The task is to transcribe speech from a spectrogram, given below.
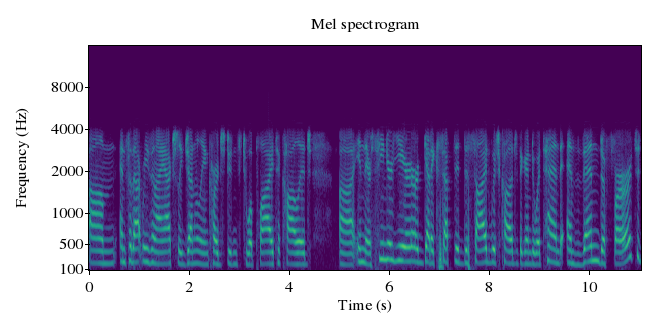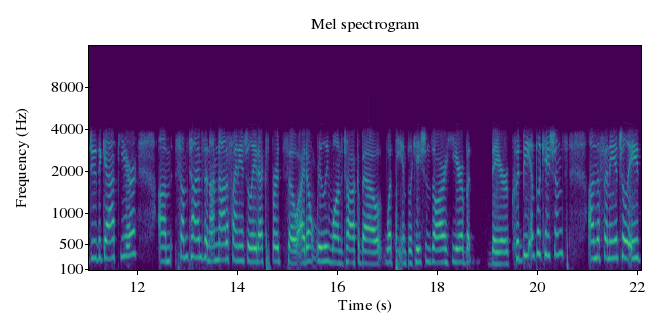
Um, and for that reason, I actually generally encourage students to apply to college uh, in their senior year, get accepted, decide which college they're going to attend, and then defer to do the gap year. Um, sometimes, and I'm not a financial aid expert, so I don't really want to talk about what the implications are here, but there could be implications on the financial aid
